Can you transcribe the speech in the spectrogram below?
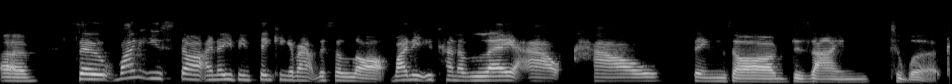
Um, so why don't you start? I know you've been thinking about this a lot. Why don't you kind of lay out how things are designed to work?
